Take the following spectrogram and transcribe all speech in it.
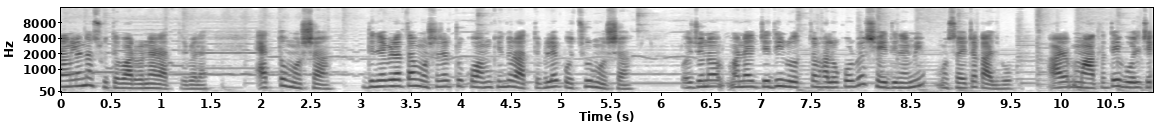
টাঙলে না শুতে পারবে না রাত্রিবেলায়। এত মশা। দিনের বেলা তাও মশাটা একটু কম, কিন্তু রাত্রিবেলায় প্রচুর মশা। ওই জন্য মানে যেদিন রোদটা ভালো করবে সেই দিন আমি মশারিটা কাচবো। আর মাথাতেই বলছে,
